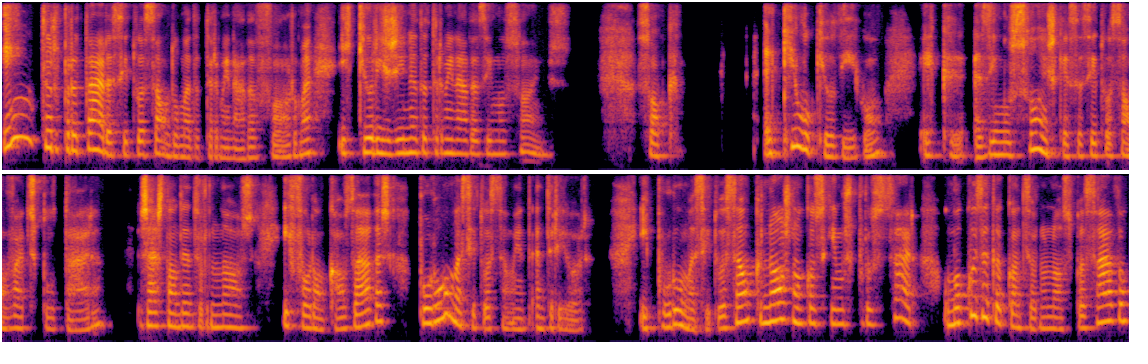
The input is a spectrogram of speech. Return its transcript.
interpretar a situação de uma determinada forma e que origina determinadas emoções. Só que aquilo que eu digo é que as emoções que essa situação vai desplotar já estão dentro de nós e foram causadas por uma situação anterior e por uma situação que nós não conseguimos processar. Uma coisa que aconteceu no nosso passado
